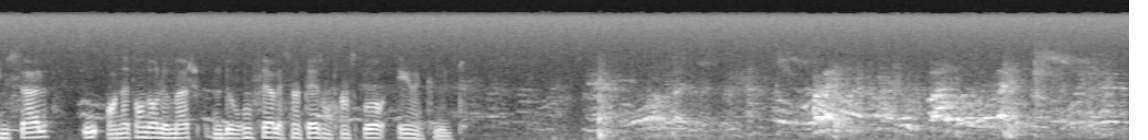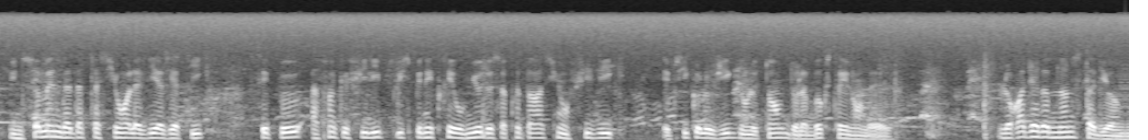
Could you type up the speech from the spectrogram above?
Une salle où, en attendant le match, nous devrons faire la synthèse entre un sport et un culte. Une semaine d'adaptation à la vie asiatique, c'est peu afin que Philippe puisse pénétrer au mieux de sa préparation physique et psychologique dans le temple de la boxe thaïlandaise. Le Rajadamnon Stadium.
